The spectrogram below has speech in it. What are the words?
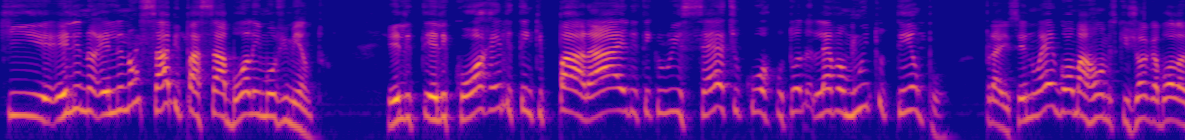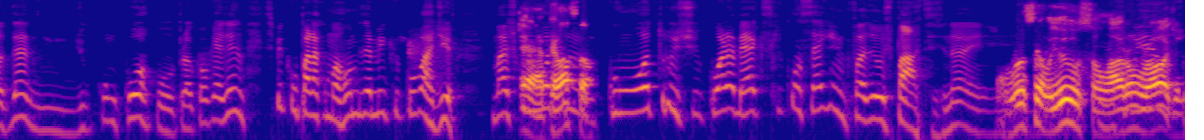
Que ele, ele não sabe passar a bola em movimento. Ele, ele corre, ele tem que parar, ele tem que reset o corpo todo. Leva muito tempo para isso. Ele não é igual o Mahomes que joga a bola né, de, com o corpo para qualquer jeito. Se bem comparar com o Mahomes é meio que covardia. Mas com, é, outro, com outros quarterbacks que conseguem fazer os passes, né? O Russell Wilson, o Aaron Rodgers.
